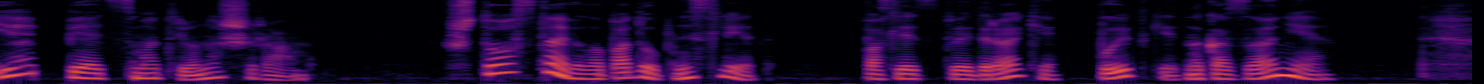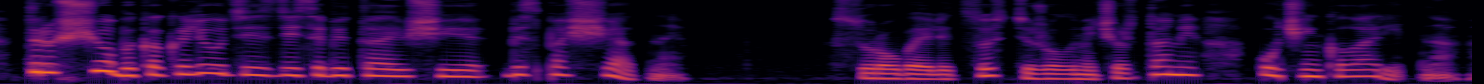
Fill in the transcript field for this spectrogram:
И опять смотрю на шрам. Что оставило подобный след? Последствия драки, пытки, наказания? Трущобы, как и люди, здесь обитающие, беспощадны. Суровое лицо с тяжелыми чертами очень колоритно.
